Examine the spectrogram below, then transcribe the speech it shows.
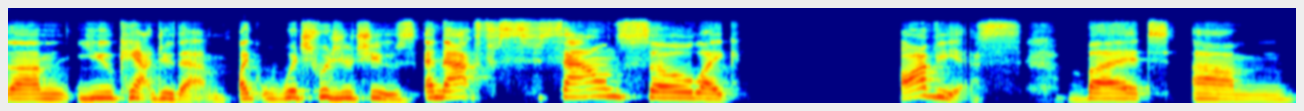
um you can't do them. Like which would you choose? And that f- sounds so like obvious but um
